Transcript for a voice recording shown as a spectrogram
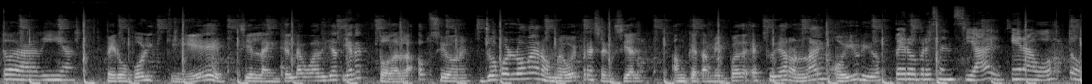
todavía. ¿Pero por qué? Si en la Inter de Aguadilla tienes todas las opciones. Yo por lo menos me voy presencial, aunque también puedes estudiar online o híbrido. Pero presencial, en agosto.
